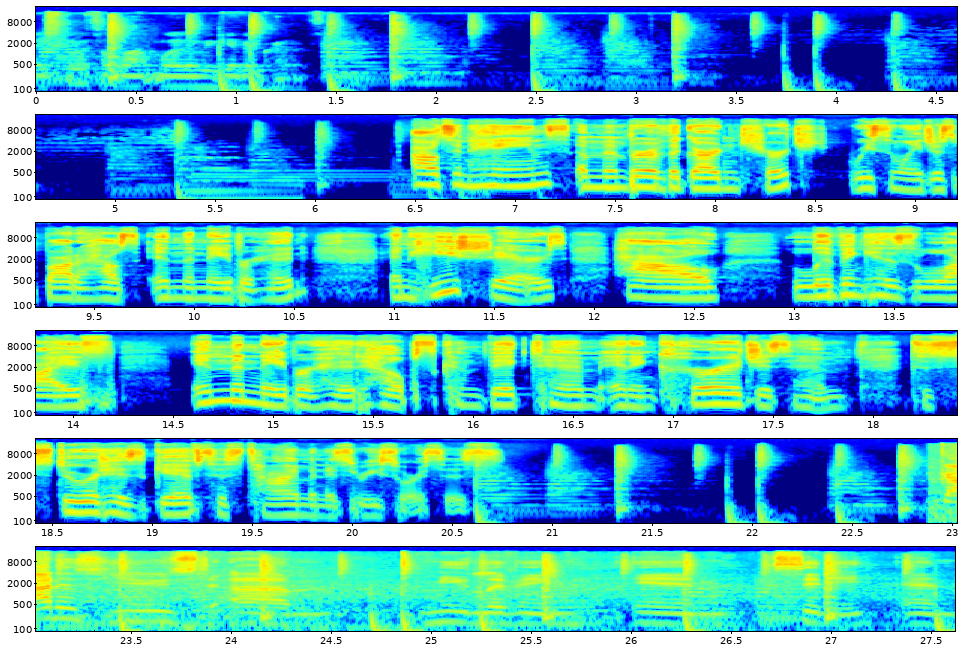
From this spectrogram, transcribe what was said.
is worth a lot more than we give it credit for. Alton Haynes, a member of the Garden Church, recently just bought a house in the neighborhood, and he shares how living his life in the neighborhood helps convict him and encourages him to steward his gifts, his time, and his resources. God has used um, me living in the city and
